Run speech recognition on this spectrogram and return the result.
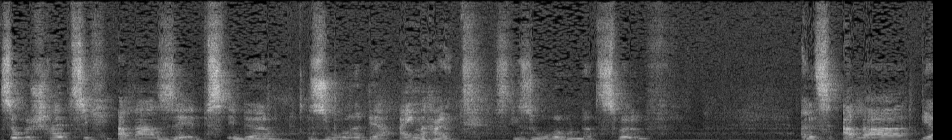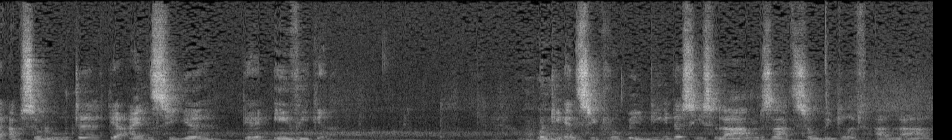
So beschreibt sich Allah selbst in der Sure der Einheit, das ist die Sure 112, als Allah der Absolute, der Einzige, der Ewige. Und die Enzyklopädie des Islam sagt zum Begriff Allah,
